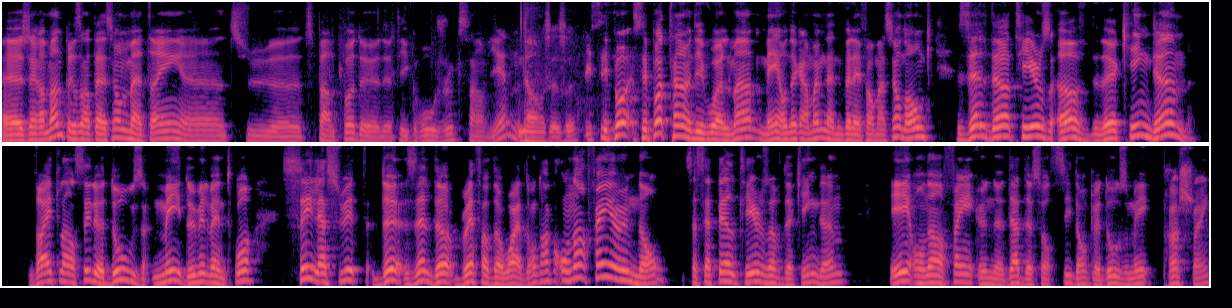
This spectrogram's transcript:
Euh, généralement, une présentation le matin, euh, tu, euh, tu parles pas de, tes gros jeux qui s'en viennent. Non, c'est ça. Et c'est pas, c'est pas tant un dévoilement, mais on a quand même la nouvelle information. Donc, Zelda Tears of the Kingdom va être lancé le 12 mai 2023. C'est la suite de Zelda Breath of the Wild. Donc, on a enfin un nom. Ça s'appelle Tears of the Kingdom. Et on a enfin une date de sortie, donc le 12 mai prochain.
